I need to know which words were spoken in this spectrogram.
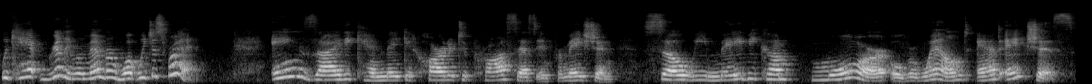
we can't really remember what we just read. Anxiety can make it harder to process information so we may become more overwhelmed and anxious.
